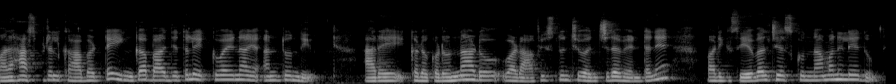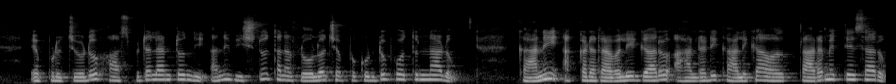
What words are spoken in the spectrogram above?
మన హాస్పిటల్ కాబట్టే ఇంకా బాధ్యతలు ఎక్కువైనాయి అంటుంది. అరే ఇక్కడొకడున్నాడు వాడు ఆఫీస్ నుంచి వచ్చిన వెంటనే వాడికి సేవలు చేసుకుందామని లేదు. ఎప్పుడు చూడు హాస్పిటల్ అంటుంది అని విష్ణు తన ఫ్లోలో చెప్పుకుంటూ పోతున్నాడు. కానీ అక్కడ రవలి గారు ఆల్రెడీ కాళిక అవతారం ఎత్తేశారు.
